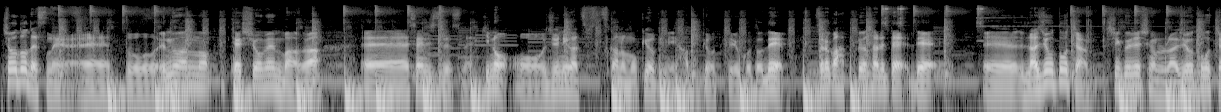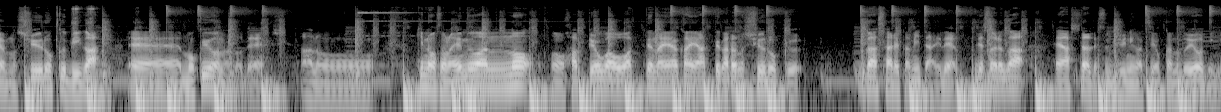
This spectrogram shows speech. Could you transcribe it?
ちょうどですねえー、っと m 1の決勝メンバーがえー、先日ですね昨日12月2日の木曜日に発表っていうことでそれが発表されてでえー、ラジオ父ちゃんシンクジェシカのラジオ父ちゃんの収録日が、えー、木曜なので、あのー、昨日その m 1の発表が終わってなんやかんやあってからの収録がされたみたいででそれが、えー、明日ですね12月4日の土曜日に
